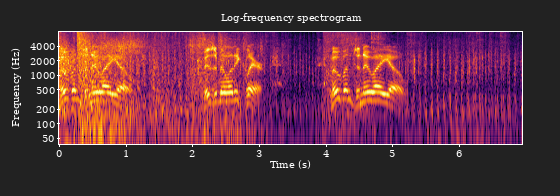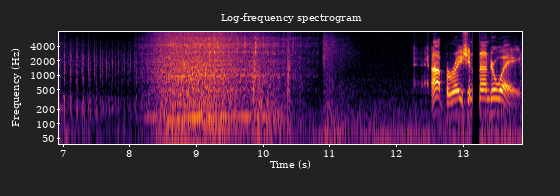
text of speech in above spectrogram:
Moving to new AO. Visibility clear. Moving to new AO. Operation underway.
